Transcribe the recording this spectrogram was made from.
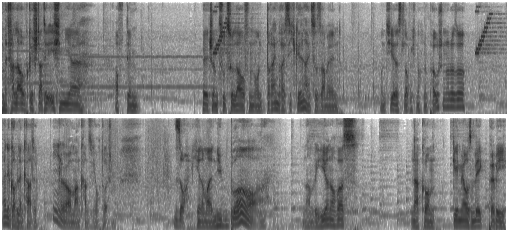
Und mit Verlaub gestatte ich mir, auf dem Bildschirm zuzulaufen und 33 Gil einzusammeln. Und hier ist, glaube ich, noch eine Potion oder so. Eine Goblin-Karte. Ja, man kann sich auch täuschen. So, hier nochmal die Bar. Dann haben wir hier noch was. Na komm, geh mir aus dem Weg, Pöbbi.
